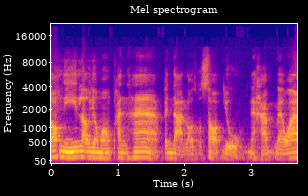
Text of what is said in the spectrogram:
รอบนี้เรายังมองพันห้าเป็นด่านรอทดสอบอยู่นะครับ แม้ว่า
